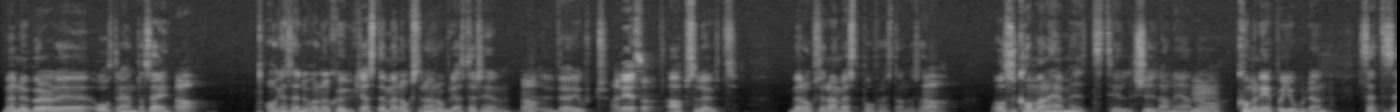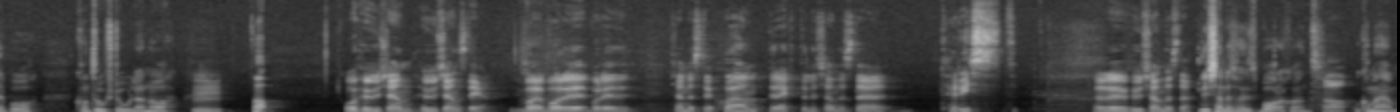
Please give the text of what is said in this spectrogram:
Men nu börjar det återhämta sig. ja. Och jag säga, det var den sjukaste men också den roligaste tiden Ja. vi, har gjort. Ja, det är så. Absolut. Men också den mest påfrestande. Så. Ja. Och så kommer han hem hit till kylan igen Mm. och kommer ner på jorden, sätter sig på kontorstolen och Mm. ja, Och hur, kän, hur känns det? Var, var det, var det? Kändes det skönt direkt eller kändes det trist? Eller hur kändes det? det kändes faktiskt bara skönt Ja, att komma hem.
